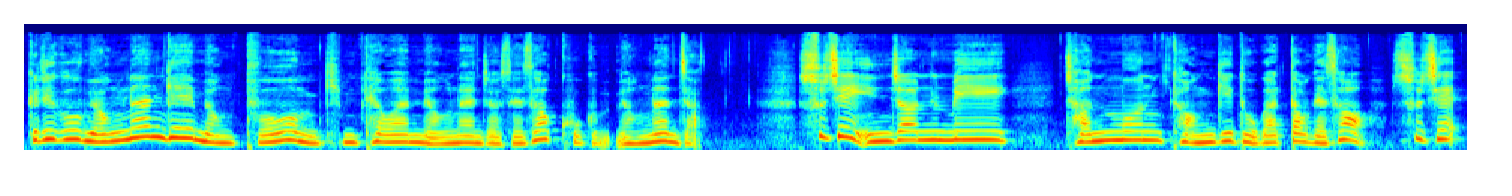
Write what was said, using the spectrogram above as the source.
그리고 명란계의 명품 김태환 명란젓에서 고급 명란젓, 수제 인절미 전문 경기도가 떡에서 수제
